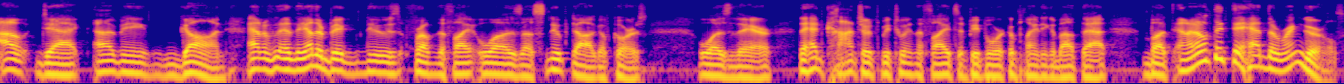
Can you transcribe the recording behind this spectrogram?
out, Jack. I mean, gone. And, and the other big news from the fight was uh, Snoop Dogg, of course, was there. They had concerts between the fights, and people were complaining about that. But and I don't think they had the ring girls,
